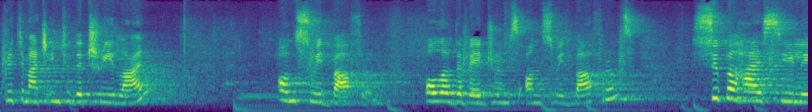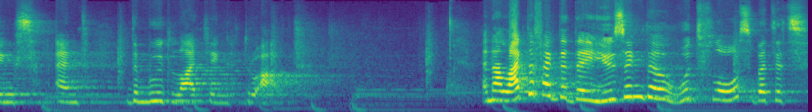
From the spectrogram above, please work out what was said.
pretty much into the tree line. Ensuite bathroom. All of the bedrooms ensuite bathrooms. Super high ceilings and the mood lighting throughout. And I like the fact that they're using the wood floors, but it's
